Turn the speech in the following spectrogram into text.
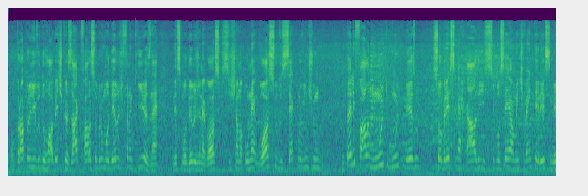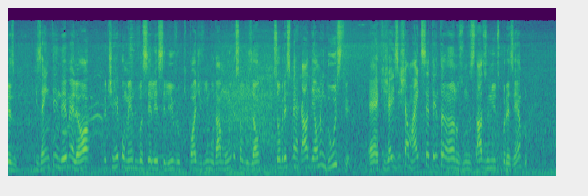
O próprio livro do Robert Kiyosaki fala sobre o modelo de franquias, né? Nesse modelo de negócio que se chama O Negócio do Século 21. Então ele fala muito, muito mesmo sobre esse mercado e se você realmente tiver interesse mesmo, quiser entender melhor, eu te recomendo você ler esse livro que pode vir mudar muito a sua visão sobre esse mercado e é uma indústria é, que já existe há mais de 70 anos. Nos Estados Unidos, por exemplo,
